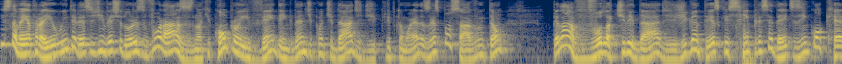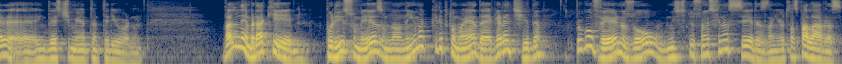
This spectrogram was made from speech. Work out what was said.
Isso também atraiu o interesse de investidores vorazes, não? que compram e vendem grande quantidade de criptomoedas, responsável, então, pela volatilidade gigantesca e sem precedentes em qualquer é, investimento anterior. Não? Vale lembrar que, por isso mesmo, não, nenhuma criptomoeda é garantida por governos ou instituições financeiras. Né? Em outras palavras,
